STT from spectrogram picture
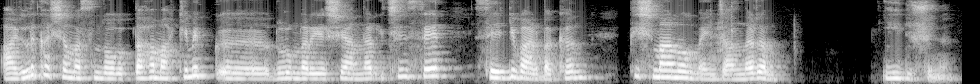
ayrılık aşamasında olup daha mahkeme e, durumları yaşayanlar içinse sevgi var bakın. Pişman olmayın canlarım. İyi düşünün.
